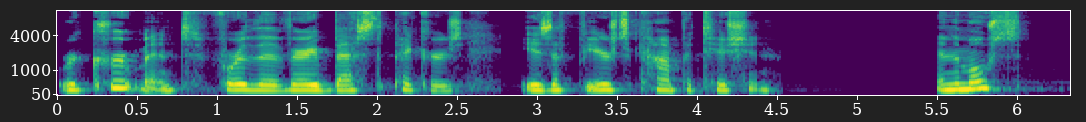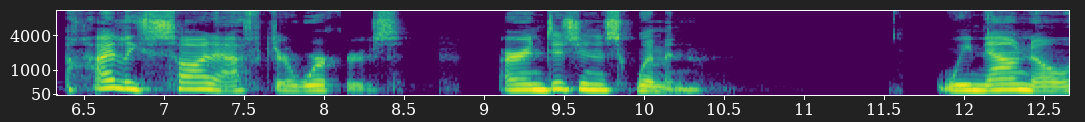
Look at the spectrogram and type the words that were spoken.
Recruitment for the very best pickers is a fierce competition, and the most highly sought after workers are Indigenous women. We now know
